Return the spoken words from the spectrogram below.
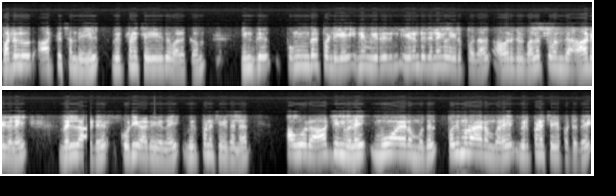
வடலூர் ஆட்டு சந்தையில் விற்பனை செய்வது வழக்கம். இன்று பொங்கல் பண்டிகை இன்னும் இரு இரண்டு தினங்கள் இருப்பதால் அவர்கள் வளர்த்து வந்த ஆடுகளை வெள்ளாடு கொடி ஆடுகளை விற்பனை செய்தனர். ஒவ்வொரு ஆட்டின் விலை மூவாயிரம் முதல் பதிமூணாயிரம் வரை விற்பனை செய்யப்பட்டது.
